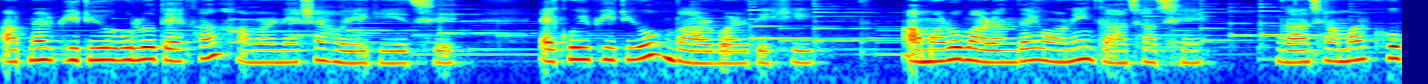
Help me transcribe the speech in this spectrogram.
আপনার ভিডিওগুলো দেখা আমার নেশা হয়ে গিয়েছে। একই ভিডিও বারবার দেখি। আমারও বারান্দায় অনেক গাছ আছে। গাছ আমার খুব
